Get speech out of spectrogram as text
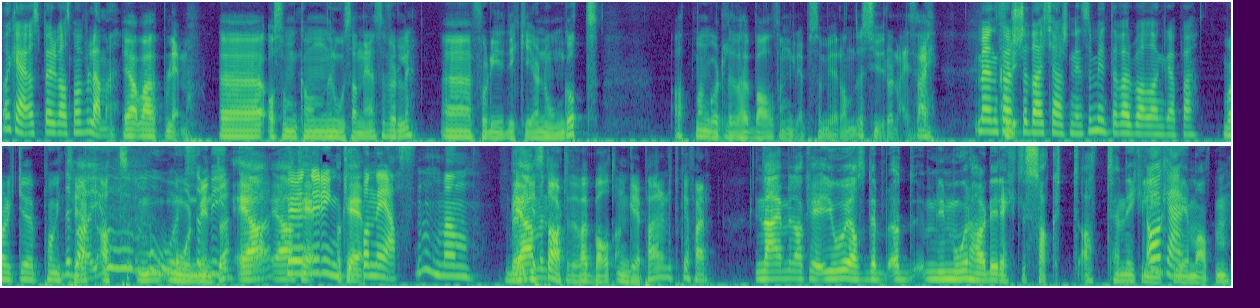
Ok, og spør hva som er problemet. Ja, hva er problemet? Eh, og som kan roe seg ned, selvfølgelig. eh, fordi det ikke gjør noen godt. At man går til et verbalt angrep som gjør andre sure og lei seg. Men kanskje det er kjæresten din som begynte verbale angrepet. Var det ikke Det poengtert jo at m- moren moren som begynte? begynte. Ja, ja, Hun ok, rynket ok. på nesen, men Ble Ja, det ikke men- startet et verbalt angrep her, eller tok jeg feil? Nei, men ok, jo, altså det, at, Min mor har direkte sagt at henne ikke liker Ok. maten.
